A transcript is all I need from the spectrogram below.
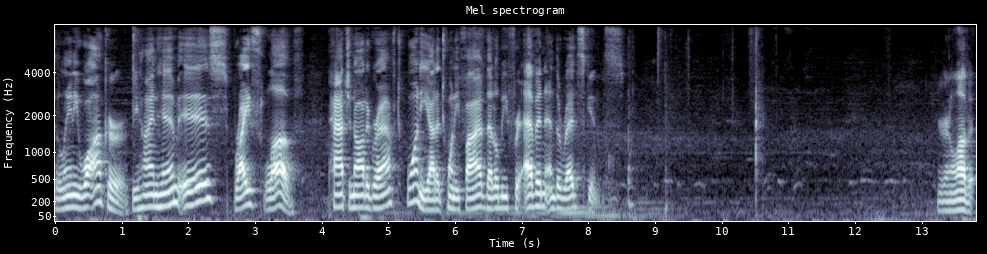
Delanie Walker. Behind him is Bryce Love. Patch and autograph, 20 out of 25. That'll be for Evan and the Redskins. You're going to love it.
